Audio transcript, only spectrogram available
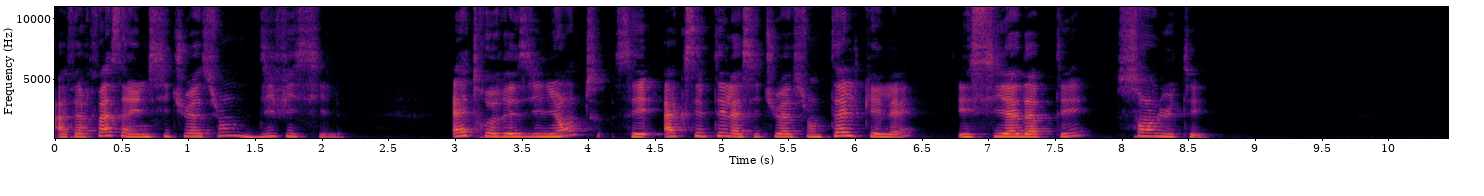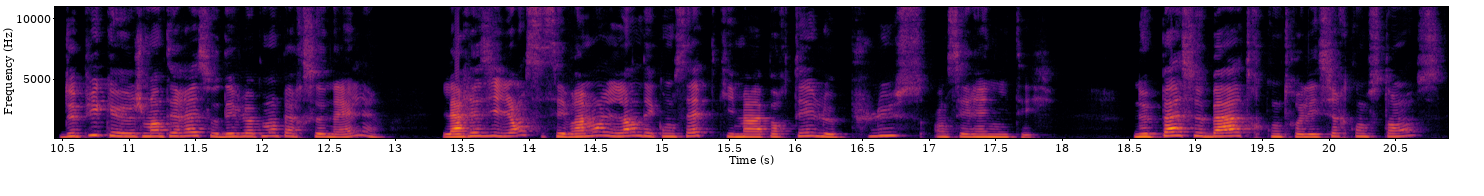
à faire face à une situation difficile. Être résiliente, c'est accepter la situation telle qu'elle est et s'y adapter sans lutter. Depuis que je m'intéresse au développement personnel, la résilience, c'est vraiment l'un des concepts qui m'a apporté le plus en sérénité. Ne pas se battre contre les circonstances,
